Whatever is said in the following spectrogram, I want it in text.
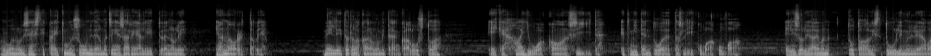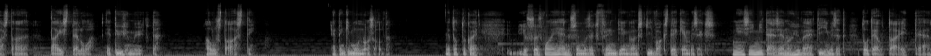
luonnollisesti kaikki mun suunnitelmat siihen sarjaan liittyen oli ihan naurettavia. Meillä ei todellakaan ollut mitään kalustoa, eikä hajuakaan siitä, että miten tuotettaisiin liikkuvaa kuvaa. Eli se oli aivan totaalista tuulimyllyä vastaan taistelua ja tyhmyyttä alusta asti. Etenkin mun osalta. Ja totta kai, jos se olisi vaan jäänyt semmoiseksi friendien kanssa kivaksi tekemiseksi, niin ei siinä mitään. Sehän on hyvä, että ihmiset toteuttaa itseään.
